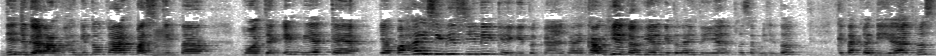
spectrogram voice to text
dia juga ramah gitu kan pas hmm. kita mau check in dia kayak ya apa hai sini sini kayak gitu kan. Kayak come here come here gitu lah intinya. Terus habis itu kita ke dia terus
